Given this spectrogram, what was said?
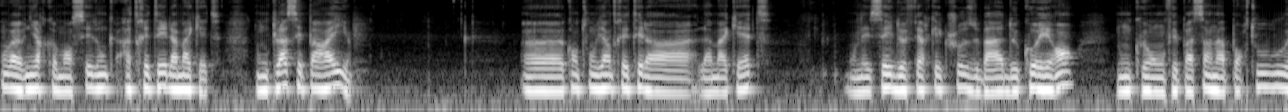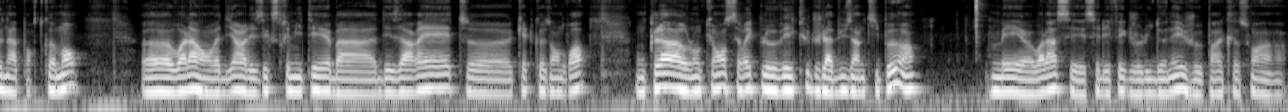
on va venir commencer donc à traiter la maquette. Donc là c'est pareil. Euh, quand on vient traiter la maquette, on essaye de faire quelque chose bah, de cohérent. Donc on fait pas ça n'importe où, n'importe comment. Euh, voilà, on va dire les extrémités bah, des arêtes, euh, quelques endroits. Donc là, en l'occurrence, c'est vrai que le véhicule, je l'abuse un petit peu. Hein. Mais euh, voilà, c'est l'effet que je lui donnais. Je veux pas que ce soit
